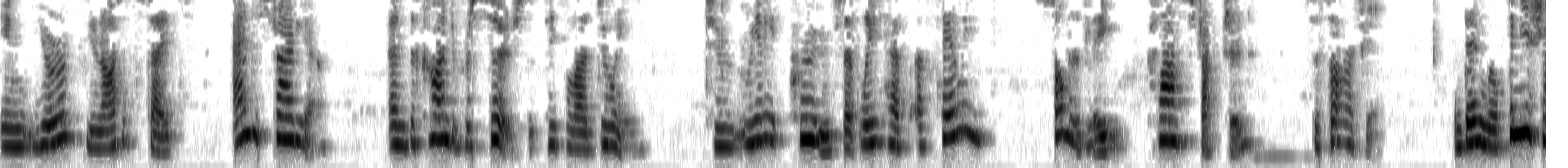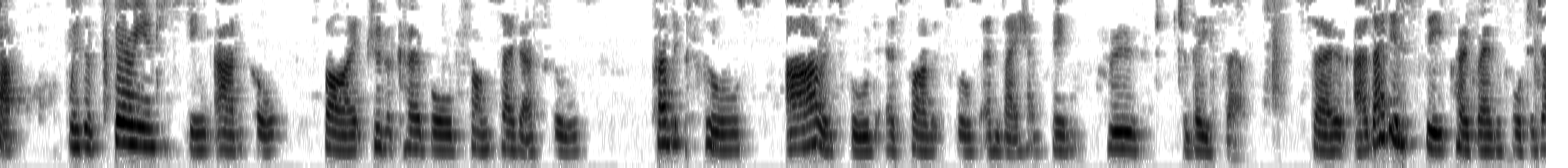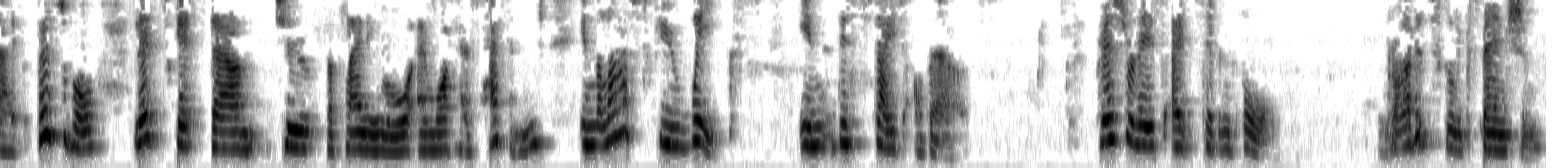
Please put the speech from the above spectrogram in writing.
in Europe, the United States and Australia and the kind of research that people are doing to really prove that we have a fairly solidly class structured society. And then we'll finish up with a very interesting article by Trevor Cobbold from Save Our Schools public schools are as good as private schools and they have been proved to be so. So uh, that is the program for today. But first of all, let's get down to the planning law and what has happened in the last few weeks in this state of ours. Press release 874. Private school expansion.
